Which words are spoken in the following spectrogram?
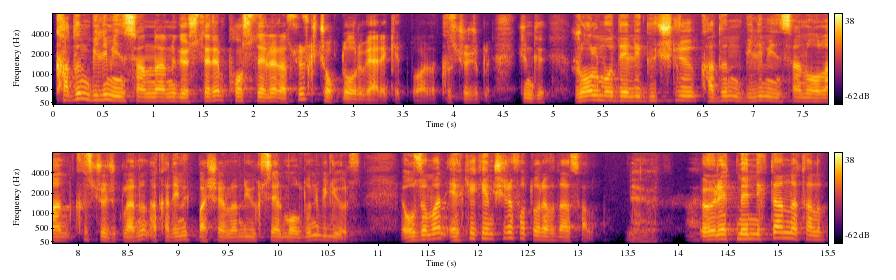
Kadın bilim insanlarını gösteren posterler asıyoruz ki çok doğru bir hareket bu arada kız çocuklar. Çünkü rol modeli güçlü kadın bilim insanı olan kız çocuklarının akademik başarılarında yükselme olduğunu biliyoruz. E o zaman erkek hemşire fotoğrafı da asalım. Evet. Öğretmenlikte anlatalım.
